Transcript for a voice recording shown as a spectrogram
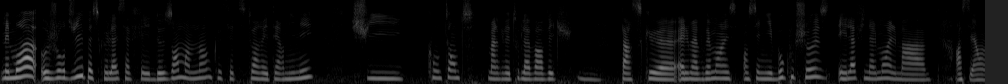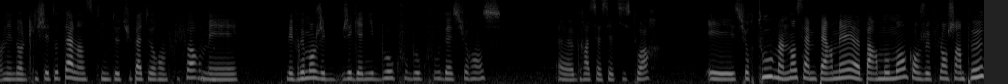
Mais moi, aujourd'hui, parce que là, ça fait deux ans maintenant que cette histoire est terminée, je suis contente, malgré tout, de l'avoir vécue. Parce qu'elle m'a vraiment ens- enseigné beaucoup de choses. Et là, finalement, elle m'a. Ah, on est dans le cliché total, hein, ce qui ne te tue pas te rend plus fort. Mhm. mais, mais vraiment, j'ai j'ai gagné beaucoup, beaucoup d'assurance euh, grâce à cette histoire. Et surtout, maintenant, ça me permet, euh, par moment, quand je flanche un peu,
